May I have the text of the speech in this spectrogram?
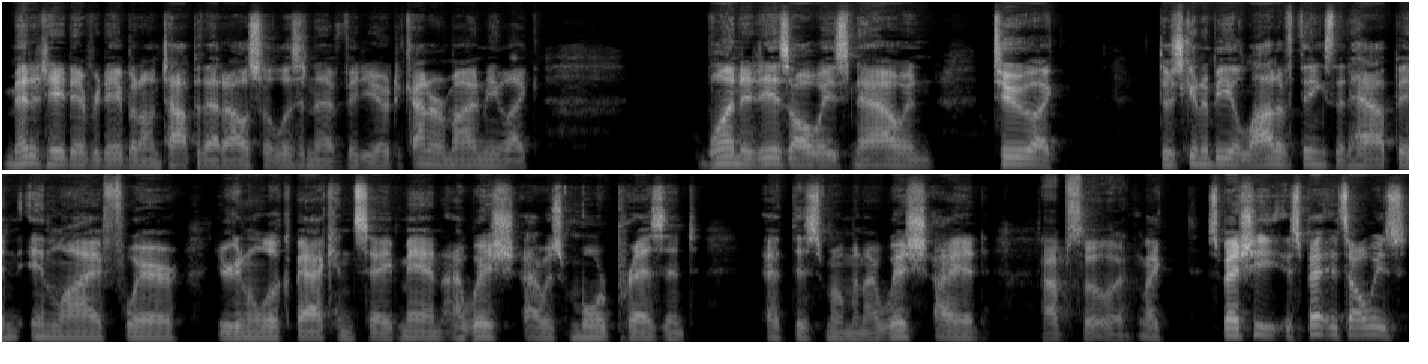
meditate every day but on top of that i also listen to that video to kind of remind me like one, it is always now, and two, like there's going to be a lot of things that happen in life where you're going to look back and say, "Man, I wish I was more present at this moment. I wish I had." Absolutely. Like, especially, it's always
